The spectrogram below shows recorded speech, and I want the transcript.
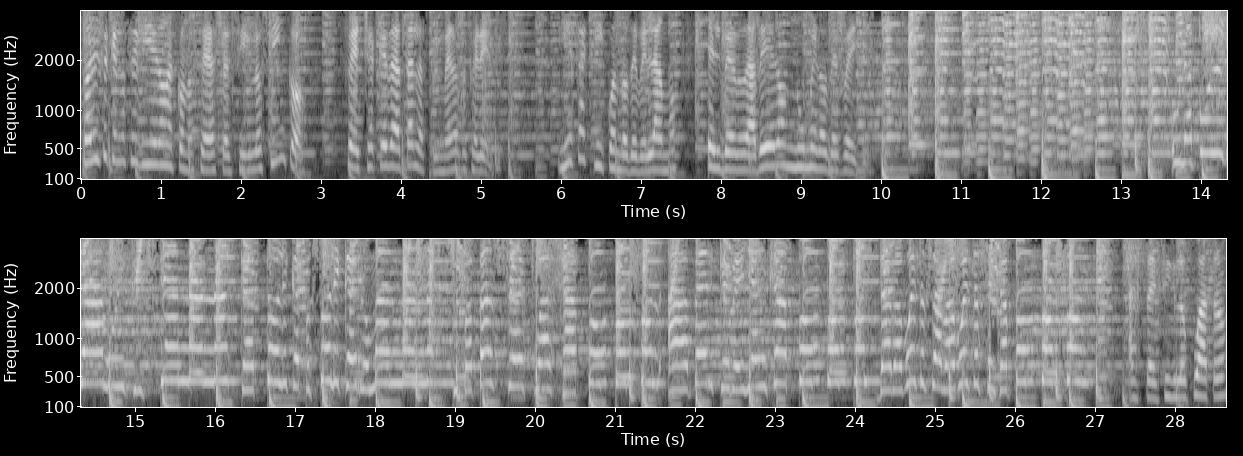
parece que no se dieron a conocer hasta el siglo V, fecha que data las primeras referencias. Y es aquí cuando develamos el verdadero número de reyes. Una pulga muy cristiana, apostólica romana. na. Su papá se fue a Japón, pom, a ver qué veía en Japón, pom. Daba vueltas, daba vueltas en Japón, pom. Hasta el siglo IV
